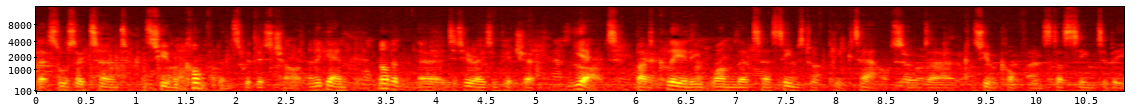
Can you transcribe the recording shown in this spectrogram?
Let's also turn to consumer confidence with this chart, and again, not a uh, deteriorating picture yet, but clearly one that uh, seems to have peaked out, and uh, consumer confidence does seem to be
